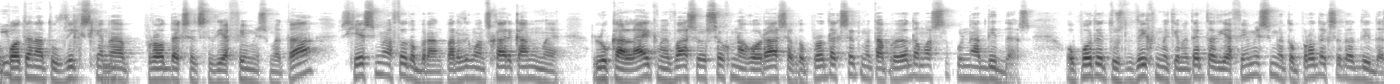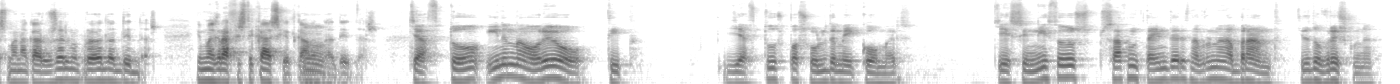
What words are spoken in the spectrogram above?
Και οπότε να του δείξεις και ένα product set στη διαφήμιση μετά σχέση με αυτό το brand. Παραδείγματος χάρη κάνουμε look-alike με βάση όσους έχουν αγοράσει από το product set με τα προϊόντα μας που είναι Adidas. Οπότε τους δείχνουμε και μετέπειτα διαφήμιση με το product set Adidas, με ένα καρουζέλ με προϊόντα Adidas ή με γραφιστικά σχετικά με τα Adidas. Και αυτό είναι ένα ωραίο tip για αυτούς που ασχολούνται με e-commerce και συνήθως ψάχνουν τα interests να βρουν ένα brand και δεν το βρίσκουν.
